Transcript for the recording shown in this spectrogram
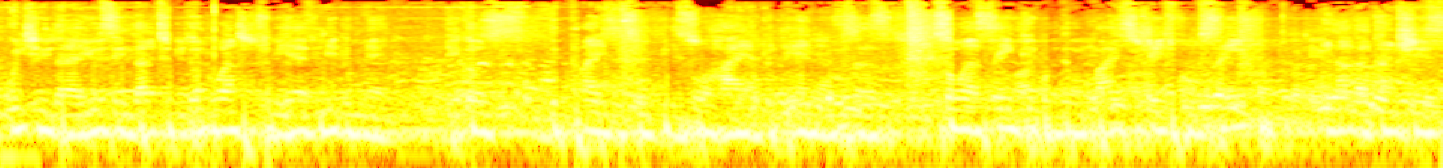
which we are using. That we don't want to have middlemen because the prices is be so high to the end users. So we're saying people they will buy straight from Saith in other countries,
